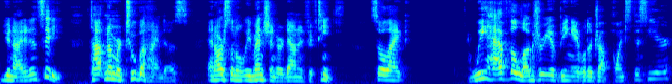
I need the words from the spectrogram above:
United and City. Top number two behind us, and Arsenal we mentioned are down in fifteenth. So like, we have the luxury of being able to drop points this year,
